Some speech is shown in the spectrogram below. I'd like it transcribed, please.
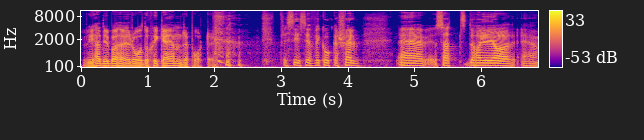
Vi hade ju bara råd att skicka en reporter. precis, jag fick åka själv. Eh, så att då har ju jag eh,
